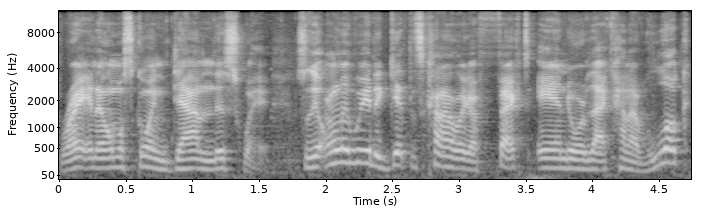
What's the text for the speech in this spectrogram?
right? And almost going down this way. So the only way to get this kind of like effect and or that kind of look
